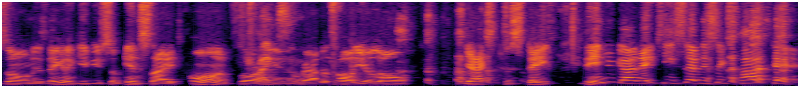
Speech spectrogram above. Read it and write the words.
Zone, as they're going to give you some insight on Florida and Rattlers all year long. Jackson State. Then you got 1876 podcast,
